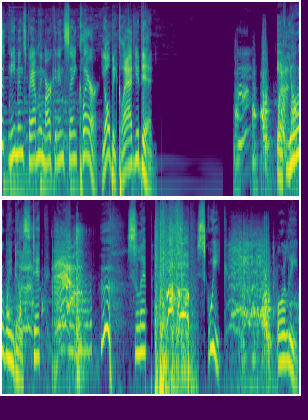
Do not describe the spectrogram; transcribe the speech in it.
Neiman's Family Market in St. Clair. You'll be glad you did. If your windows stick, slip, squeak, or leak,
